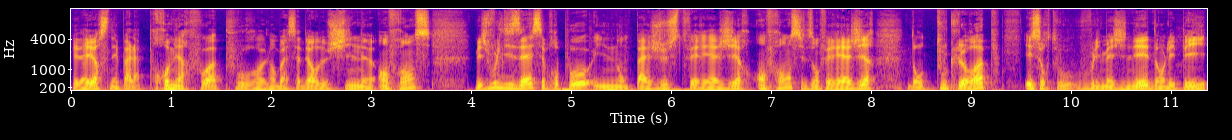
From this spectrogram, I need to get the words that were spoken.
Et d'ailleurs, ce n'est pas la première fois pour euh, l'ambassadeur de Chine en France. Mais je vous le disais, ces propos, ils n'ont pas juste fait réagir en France, ils ont fait réagir dans toute l'Europe et surtout, vous l'imaginez, dans les pays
